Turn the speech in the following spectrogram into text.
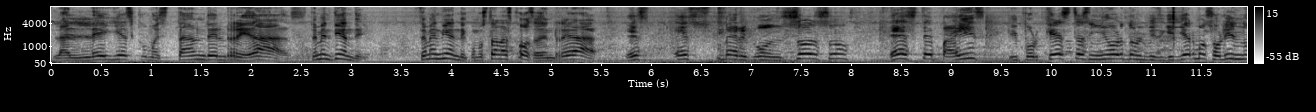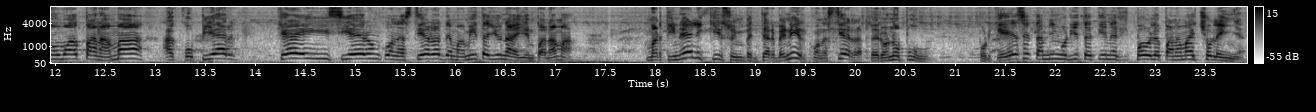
las leyes como están de enredadas. ¿Usted me entiende? ¿Usted me entiende cómo están las cosas enredadas? Es, es vergonzoso este país y por qué este señor don Luis Guillermo Solís no va a Panamá a copiar qué hicieron con las tierras de Mamita Yunay en Panamá. Martinelli quiso intervenir con las tierras, pero no pudo. Porque ese también ahorita tiene el pueblo de Panamá hecho leña.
